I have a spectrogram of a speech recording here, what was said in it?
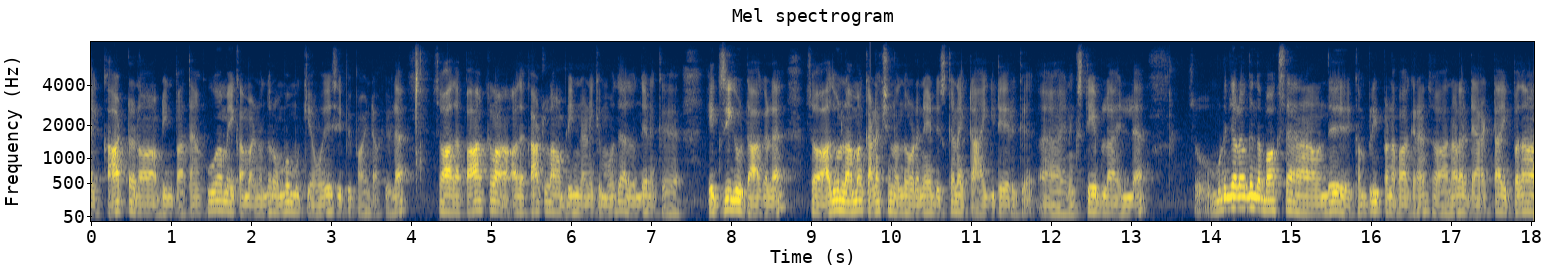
லைக் காட்டலாம் அப்படின்னு பார்த்தேன். ஹூஎம்ஐ கமாண்ட் வந்து ரொம்ப முக்கியம் ஓஎஸ்சிபி பாயிண்ட் ஆஃப் வியூவில் ஸோ அதை பார்க்கலாம் அதை காட்டலாம் அப்படின்னு நினைக்கும் போது அது வந்து எனக்கு எக்ஸிக்யூட் ஆகலை. ஸோ அதுவும் இல்லாமல் கனெக்ஷன் வந்து உடனே டிஸ்கனெக்ட் ஆகிக்கிட்டே இருக்குது எனக்கு ஸ்டேபிளாக இல்லை. ஸோ முடிஞ்ச அளவுக்கு இந்த பாக்ஸை நான் வந்து கம்ப்ளீட் பண்ண பார்க்குறேன். ஸோ அதனால் டேரெக்டாக இப்போ தான்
